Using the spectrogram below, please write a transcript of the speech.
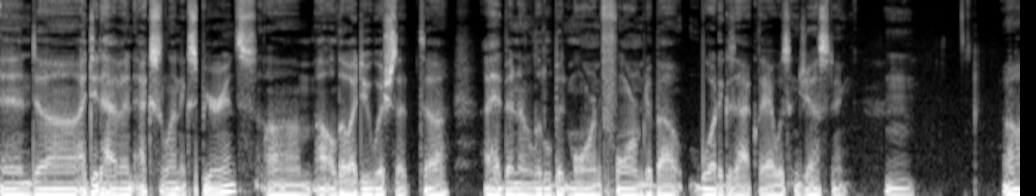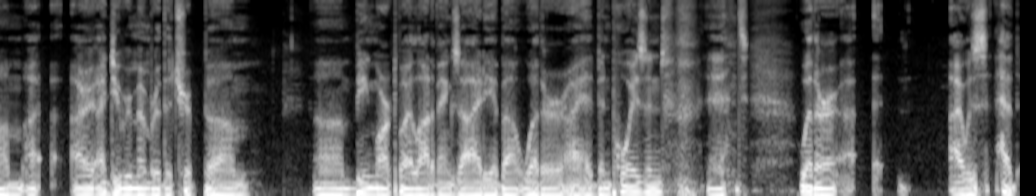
and uh, I did have an excellent experience, um, although I do wish that uh, I had been a little bit more informed about what exactly I was ingesting. Hmm. Um, I, I, I, do remember the trip um, um, being marked by a lot of anxiety about whether I had been poisoned and whether uh, I was had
